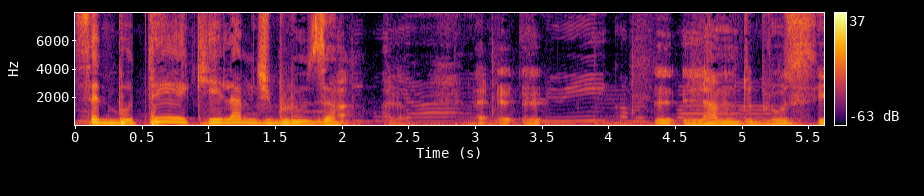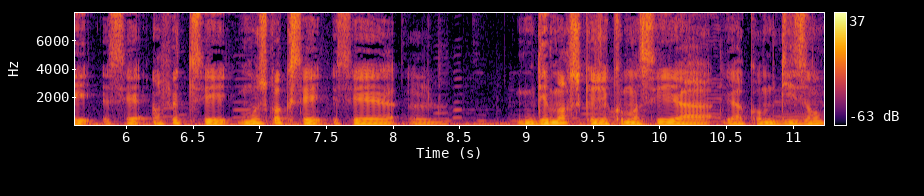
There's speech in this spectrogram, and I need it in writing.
cette beauté qui est l'âme du blues? Ah, alors, l'âme du blues, c'est, c'est, en fait, c'est, moi je crois que c'est, c'est euh, une démarche que j'ai commencé il y a, il y a comme 10 ans.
